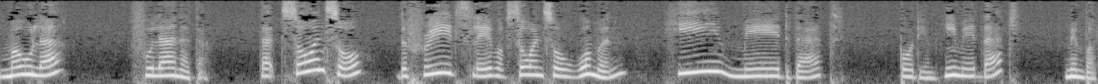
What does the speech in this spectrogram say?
مَوْلَى fulanata. That so-and-so, the freed slave of so-and-so woman, he made that podium. He made that mimbar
